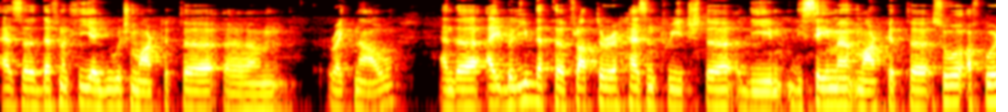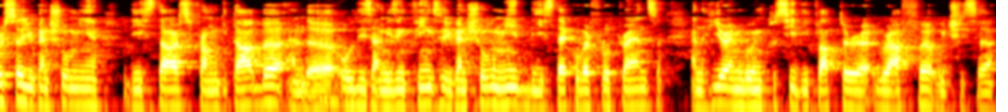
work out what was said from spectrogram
has definitely a huge market uh, um, right now. And I believe that Flutter hasn't reached the, the same market. so, of course, you can show me the stars from GitHub and all these amazing things. You can show me the Stack Overflow trends. And here I'm going to see the Flutter graph, which is uh,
